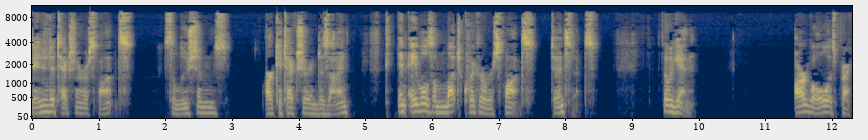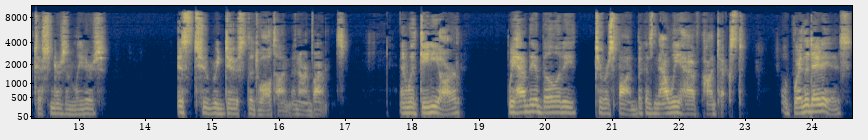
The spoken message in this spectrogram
data detection and response, solutions, architecture, and design enables a much quicker response to incidents. So, again, our goal as practitioners and leaders is to reduce the dwell time in our environments. And with DDR, we have the ability to respond because now we have context of where the data is,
